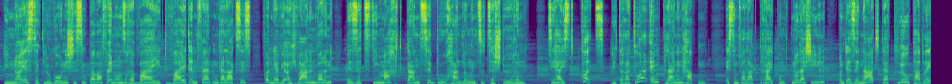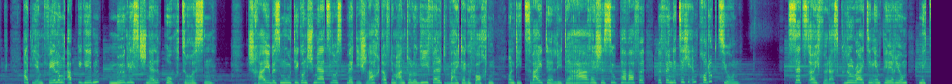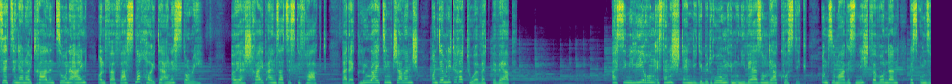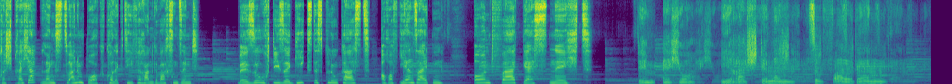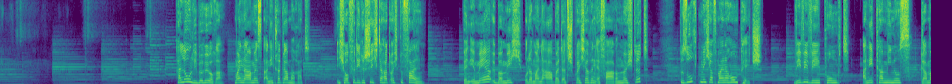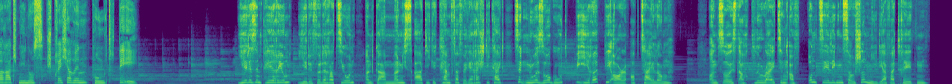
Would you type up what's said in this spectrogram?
Die neueste klugonische Superwaffe in unserer weit, weit entfernten Galaxis, von der wir euch warnen wollen, besitzt die Macht, ganze Buchhandlungen zu zerstören. Sie heißt Kurz Literatur in kleinen Happen, ist im Verlag 3.0 erschienen und der Senat der Clue Public hat die Empfehlung abgegeben, möglichst schnell hochzurüsten. Schreibesmutig und schmerzlos wird die Schlacht auf dem Anthologiefeld weitergefochten und die zweite literarische Superwaffe befindet sich in Produktion. Setzt euch für das Clue-Writing-Imperium mit Sitz in der neutralen Zone ein und verfasst noch heute eine Story. Euer Schreibeinsatz ist gefragt bei der Clue-Writing Challenge und dem Literaturwettbewerb. Assimilierung ist eine ständige Bedrohung im Universum der Akustik und so mag es nicht verwundern, dass unsere Sprecher längst zu einem Borg-Kollektiv herangewachsen sind. Besucht diese Geeks des Cluecasts auch auf ihren Seiten und vergesst nicht, dem Echo ihrer Stimmen zu folgen. Hallo, liebe Hörer, mein Name ist Annika Gammerath. Ich hoffe, die Geschichte hat euch gefallen. Wenn ihr mehr über mich oder meine Arbeit als Sprecherin erfahren möchtet, besucht mich auf meiner Homepage www.annika-gammerath-sprecherin.de. Jedes Imperium, jede Föderation und gar mönchsartige Kämpfer für Gerechtigkeit sind nur so gut wie ihre PR-Abteilung. Und so ist auch ClueWriting auf unzähligen Social Media vertreten.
